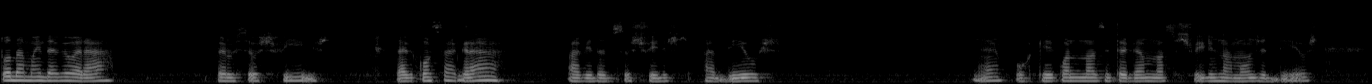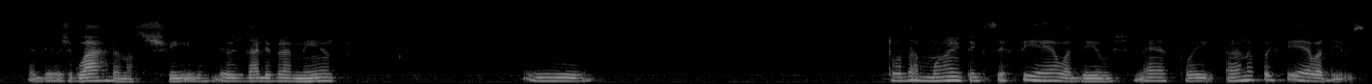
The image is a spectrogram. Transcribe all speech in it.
toda mãe deve orar pelos seus filhos, deve consagrar a vida dos seus filhos a Deus, né? Porque quando nós entregamos nossos filhos na mão de Deus, é Deus guarda nossos filhos, Deus dá livramento. E toda mãe tem que ser fiel a Deus, né? Foi Ana foi fiel a Deus.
